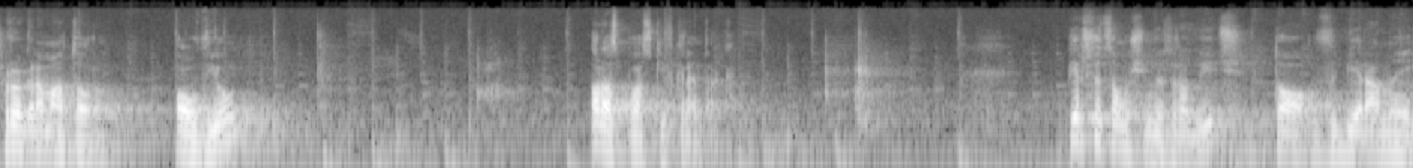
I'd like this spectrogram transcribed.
programator OView oraz płaski wkrętak. Pierwsze co musimy zrobić, to wybieramy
